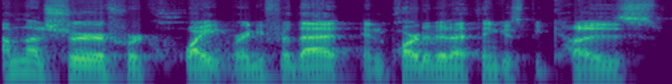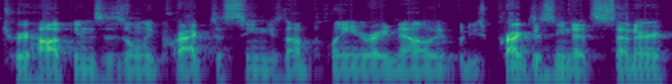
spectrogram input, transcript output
I'm not sure if we're quite ready for that. And part of it, I think, is because Trey Hopkins is only practicing. He's not playing right now, but he's practicing at center.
